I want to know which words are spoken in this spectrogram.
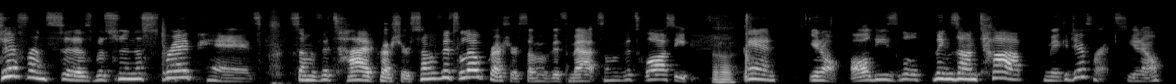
differences between the spray paints. Some of it's high pressure, some of it's low pressure, some of it's matte, some of it's glossy. Uh-huh. And, you know, all these little things on top make a difference, you know,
